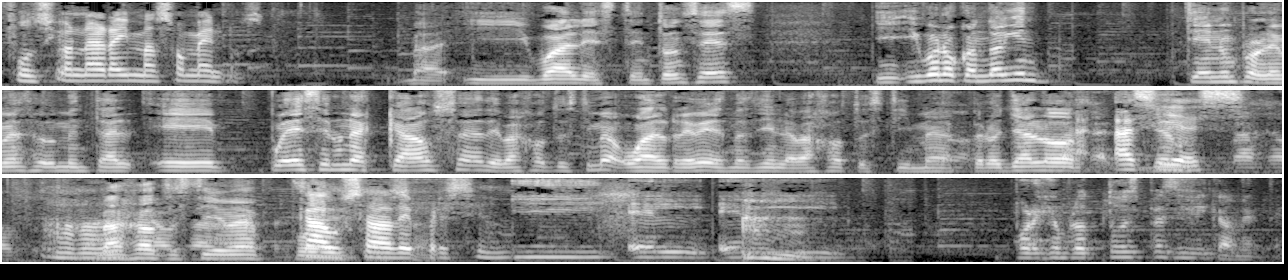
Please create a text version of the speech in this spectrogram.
funcionar ahí más o menos. Va, igual, este, entonces, y bueno, cuando alguien tienen un problema de salud mental, eh, puede ser una causa de baja autoestima o al revés, más bien la baja autoestima, pero ya lo... Así es. Baja autoestima. Causa, depresión. Y el, el por ejemplo, tú específicamente,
